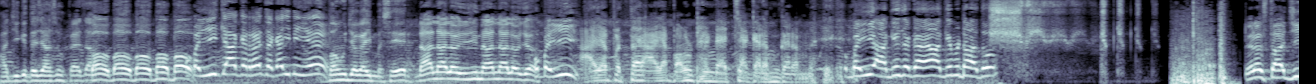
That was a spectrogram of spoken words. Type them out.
हाजी कितने जासो फैजा बाओ बाओ बाओ बाओ बाओ भाई क्या कर रहा है? जगह ही नहीं है। बाऊ जगह ही मसेर नाल ना लो जी नाल ना लो जो भाई। आया पत्थर आया बहुत ठंडा अच्छा गरम गरम ओ भाई आगे जगह है आगे बिठा दो। मेरा उस्ताद जी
